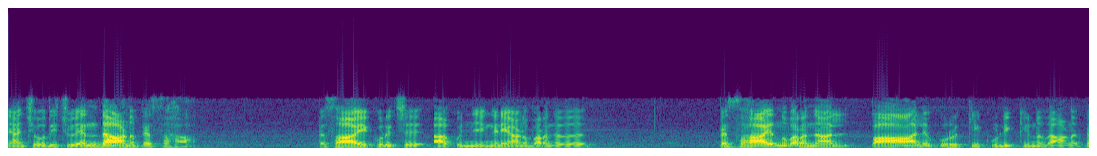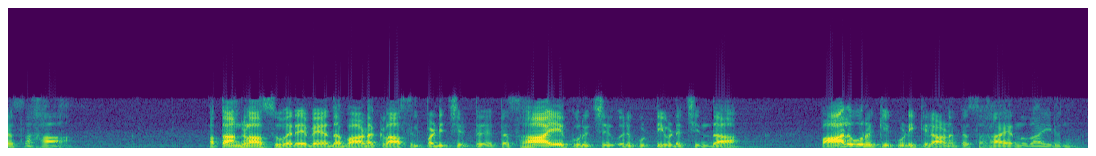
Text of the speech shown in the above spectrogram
ഞാൻ ചോദിച്ചു എന്താണ് പെസഹ? പെസഹയെക്കുറിച്ച് ആ കുഞ്ഞ് ഇങ്ങനെയാണ് പറഞ്ഞത്? പെസഹ എന്ന് പറഞ്ഞാൽ പാൽ കുറുക്കി കുടിക്കുന്നതാണ് പെസഹ. പത്താം ക്ലാസ് വരെ വേദപാഠ ക്ലാസ്സിൽ പഠിച്ചിട്ട് പെസഹായെക്കുറിച്ച് ഒരു കുട്ടിയുടെ ചിന്ത പാൽ കുറുക്കി കുടിക്കലാണ് പെസഹ എന്നതായിരുന്നു.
